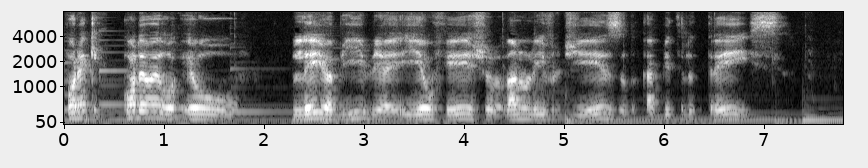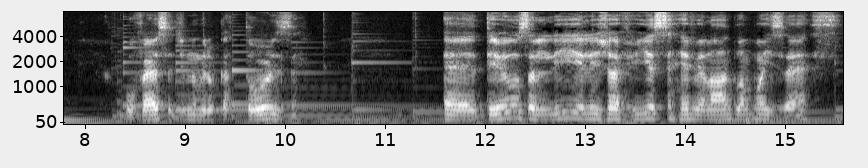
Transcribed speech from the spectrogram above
Porém, que quando eu, eu leio a Bíblia e eu vejo lá no livro de Êxodo, capítulo 3, o verso de número 14, é, Deus ali ele já havia se revelado a Moisés.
